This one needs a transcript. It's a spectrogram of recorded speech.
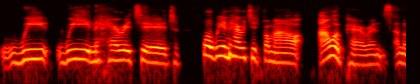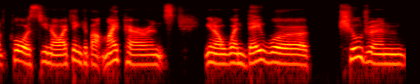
we we inherited well we inherited from our our parents and of course you know i think about my parents you know when they were children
